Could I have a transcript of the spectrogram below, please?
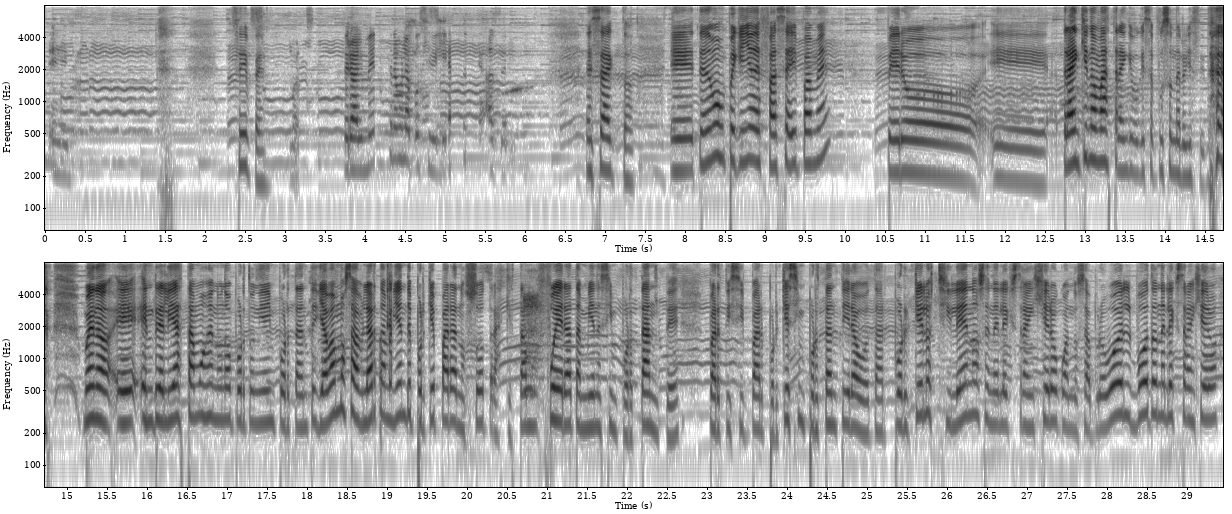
Eh, sí, Pero al menos tenemos la posibilidad de hacerlo. Exacto. Eh, tenemos un pequeño desfase ahí, Pame. Pero eh, tranqui nomás, tranqui, porque se puso nerviosita. bueno, eh, en realidad estamos en una oportunidad importante. Ya vamos a hablar también de por qué para nosotras que estamos fuera también es importante participar, por qué es importante ir a votar, por qué los chilenos en el extranjero, cuando se aprobó el voto en el extranjero,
